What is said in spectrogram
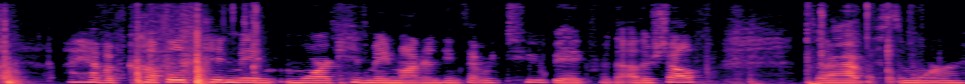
I have a couple kid-made, more kid-made modern things that were too big for the other shelf. So I have some more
